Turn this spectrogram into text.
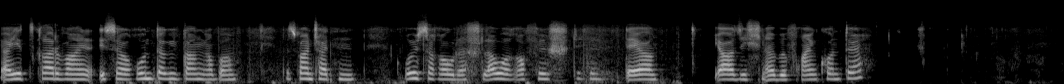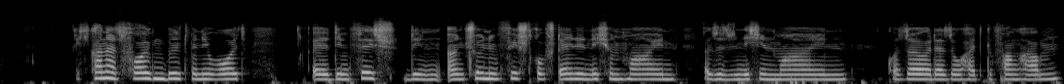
Ja, jetzt gerade war ist er runtergegangen, aber das war anscheinend ein größerer oder schlauerer Fisch, der ja sich schnell befreien konnte. Ich kann als Folgenbild, wenn ihr wollt, äh, den Fisch, den einen schönen Fisch draufstellen, den ich und mein, also den ich in mein Cousin oder so halt gefangen haben.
